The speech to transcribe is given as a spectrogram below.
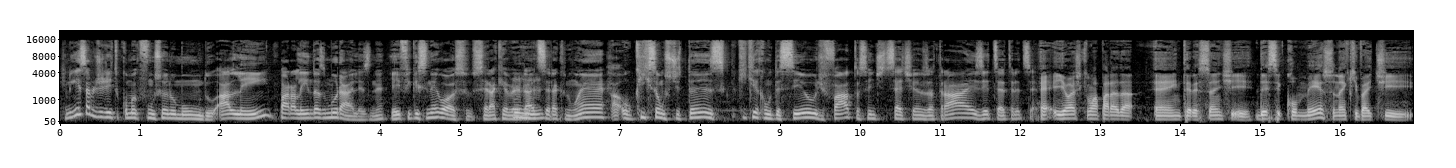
que ninguém sabe direito como é que funciona o mundo, além, para além das muralhas, né? E aí fica esse negócio, será que é verdade, será que não é? Ah, O que, são os titãs? O que, que aconteceu de fato há 107 anos atrás, etc, etc. É, e eu acho que uma parada é interessante desse começo, né, que vai te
